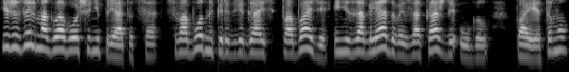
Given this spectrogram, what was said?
И Жизель могла больше не прятаться, свободно передвигаясь по базе и не заглядывая за каждый угол, Поэтому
